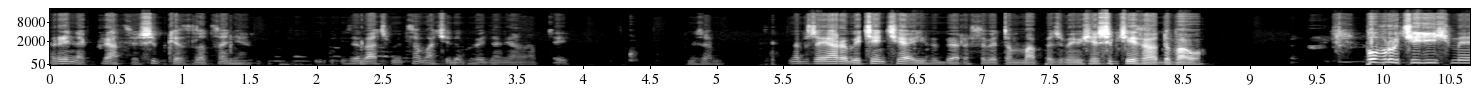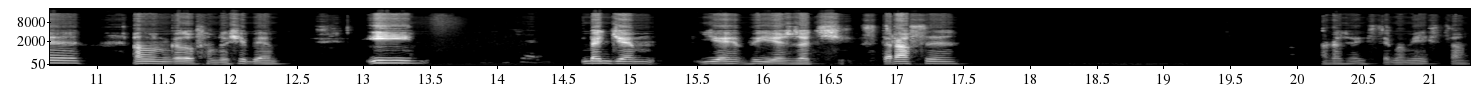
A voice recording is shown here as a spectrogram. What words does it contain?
Rynek pracy, szybkie zlecenie. I zobaczmy, co macie do powiedzenia na tej grze. Dobrze, ja robię cięcie i wybiorę sobie tą mapę, żeby mi się szybciej załadowało. Powróciliśmy. Anon gadał sam do siebie. I będziemy je wyjeżdżać z trasy. A raczej z tego miejsca.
